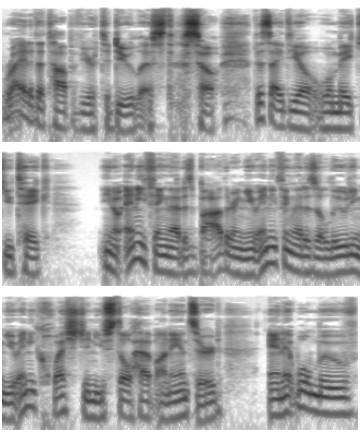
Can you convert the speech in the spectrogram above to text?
right at the top of your to do list. So this idea will make you take you know, anything that is bothering you, anything that is eluding you, any question you still have unanswered, and it will move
